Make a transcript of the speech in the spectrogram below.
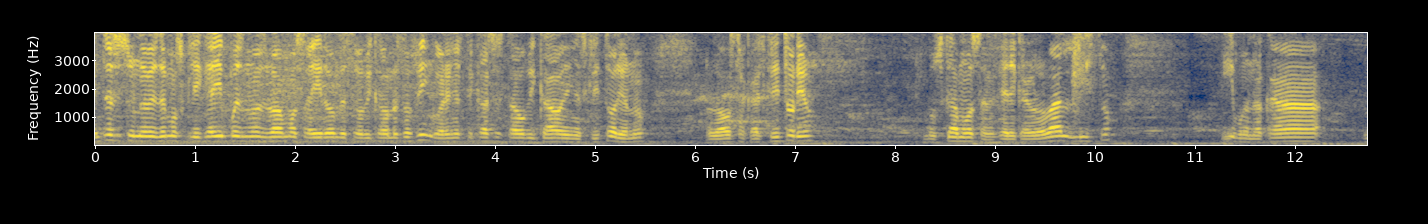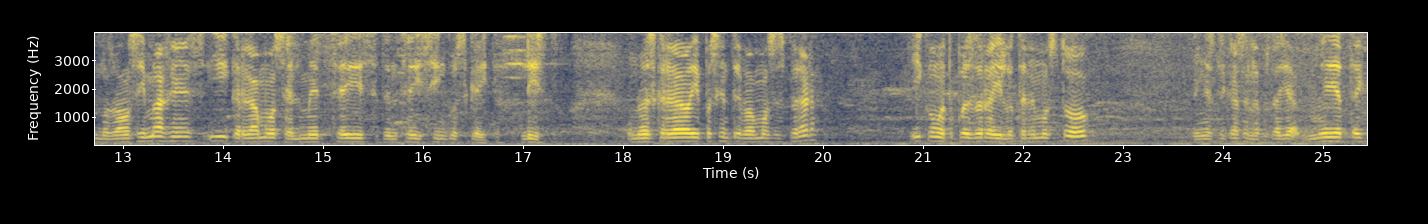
Entonces una vez demos clic ahí pues nos vamos a ir donde está ubicado nuestro firmware. En este caso está ubicado en escritorio ¿no? Nos vamos acá a escritorio. Buscamos Angélica Global, listo. Y bueno acá nos vamos a imágenes y cargamos el MET 6765 Skater. Listo. Una vez cargado ahí pues gente vamos a esperar. Y como te puedes ver ahí lo tenemos todo. En este caso en la pestaña MediaTek.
